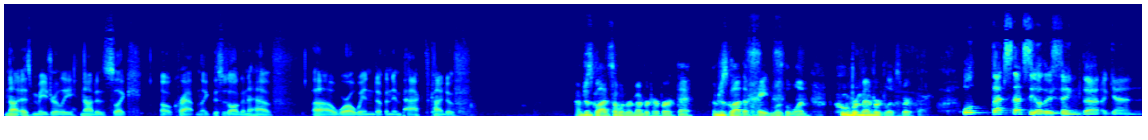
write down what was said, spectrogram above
not as majorly, not as like oh crap, like this is all gonna have a whirlwind of an impact kind of. I'm just glad someone remembered her birthday. I'm just glad that Peyton was the one who remembered Liv's birthday. Well, that's that's the other thing that again,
